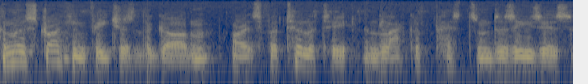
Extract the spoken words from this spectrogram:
The most striking features of the garden are its fertility and lack of pests and diseases.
